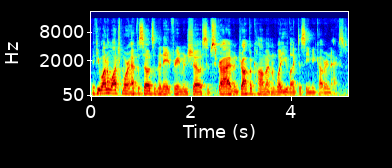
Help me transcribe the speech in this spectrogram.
If you want to watch more episodes of The Nate Friedman Show, subscribe and drop a comment on what you'd like to see me cover next.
